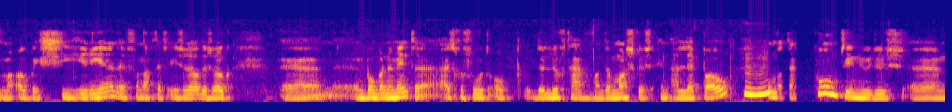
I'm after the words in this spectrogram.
maar ook bij Syrië. Vannacht heeft Israël dus ook een bombardementen uitgevoerd op de luchthaven van Damascus en Aleppo. Omdat daar continu dus ehm,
